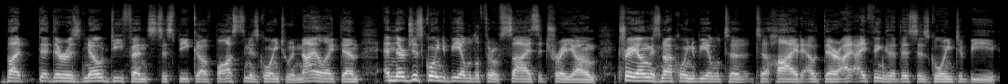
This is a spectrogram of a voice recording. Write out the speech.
but th- there is no defense to speak of. Boston is going to annihilate them, and they're just going to be able to throw size at Trae Young. Trae Young is not going to be able to, to hide out there. I, I think that this is going to be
